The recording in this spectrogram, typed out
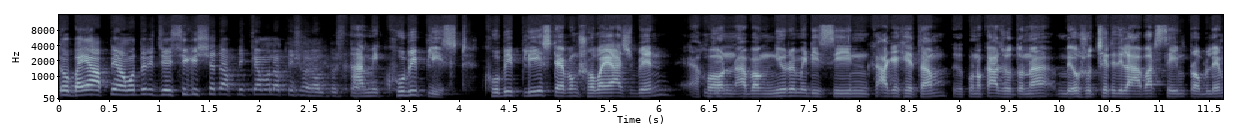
তো ভাইয়া আপনি আমাদের যে চিকিৎসাটা আপনি কেমন আপনি সন্তুষ্ট? আমি খুবই প্লিজড খুবই প্লিজড এবং সবাই আসবেন। এখন এবং নিউরোমেডিসিন আগে খেতাম কোনো কাজ হতো না ওষুধ ছেড়ে দিলে আবার সেম প্রবলেম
